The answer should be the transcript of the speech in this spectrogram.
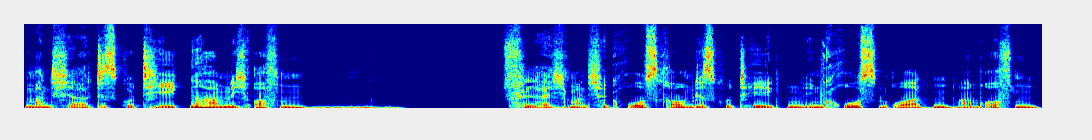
Manche Diskotheken haben nicht offen. Vielleicht manche Großraumdiskotheken in großen Orten haben offen.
